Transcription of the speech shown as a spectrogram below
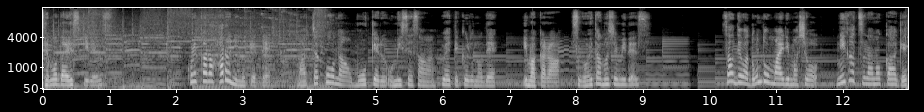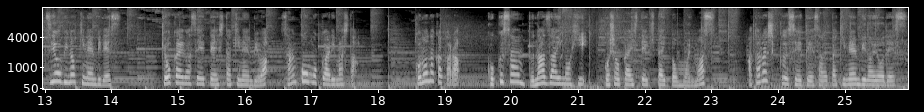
ても大好きです。これから春に向けて抹茶コーナーを設けるお店さん増えてくるので今からすごい楽しみです。さあではどんどん参りましょう。2月7日月曜日の記念日です。協会が制定した記念日は3項目ありました。この中から国産ブナ材の日ご紹介していきたいと思います。新しく制定された記念日のようです。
